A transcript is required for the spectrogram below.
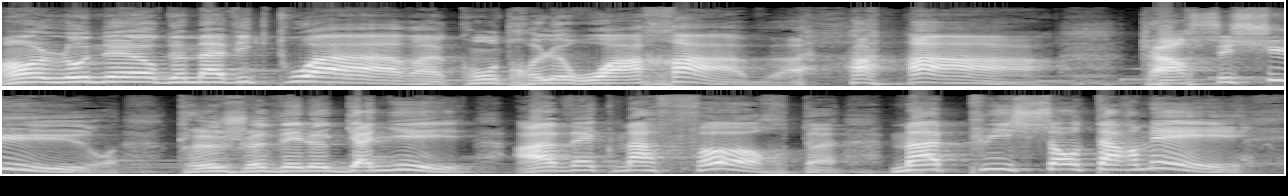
en l'honneur de ma victoire contre le roi Achav. Ha ha Car c'est sûr que je vais le gagner avec ma forte, ma puissante armée.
